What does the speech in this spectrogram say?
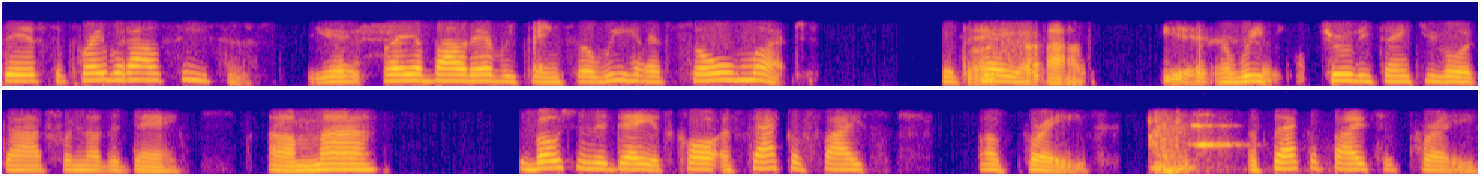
says to pray without ceasing. Yes. Pray about everything. So we have so much to pray about. Yes. And we truly thank you, Lord God, for another day. Um, my devotion today is called a sacrifice of praise. A sacrifice of praise.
